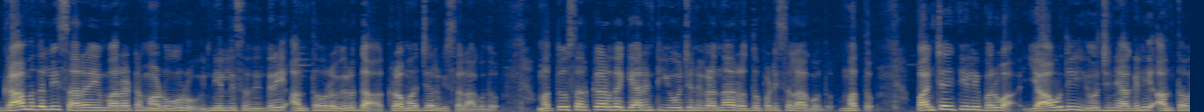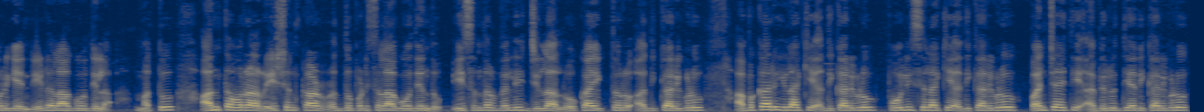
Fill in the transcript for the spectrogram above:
ಗ್ರಾಮದಲ್ಲಿ ಸಾರಾಯಿ ಮಾರಾಟ ಮಾಡುವವರು ನಿಲ್ಲಿಸದಿದ್ದರೆ ಅಂತವರ ವಿರುದ್ಧ ಕ್ರಮ ಜರುಗಿಸಲಾಗುವುದು. ಮತ್ತು ಸರ್ಕಾರದ ಗ್ಯಾರಂಟಿ ಯೋಜನೆಗಳನ್ನು ರದ್ದುಪಡಿಸಲಾಗುವುದು. ಮತ್ತು ಪಂಚಾಯಿತಿಯಲ್ಲಿ ಬರುವ ಯಾವುದೇ ಯೋಜನೆಯಾಗಲಿ ಅಂತವರಿಗೆ ನೀಡಲಾಗುವುದಿಲ್ಲ. ಮತ್ತು ಅಂತವರ ರೇಷನ್ ಕಾರ್ಡ್ ರದ್ದುಪಡಿಸಲಾಗುವುದೆಂದು ಈ ಸಂದರ್ಭದಲ್ಲಿ ಜಿಲ್ಲಾ ಲೋಕಾಯುಕ್ತರು ಅಧಿಕಾರಿಗಳು, ಅಬಕಾರಿ ಇಲಾಖೆ ಅಧಿಕಾರಿಗಳು, ಪೊಲೀಸ್ ಇಲಾಖೆ ಅಧಿಕಾರಿಗಳು, ಪಂಚಾಯಿತಿ ಅಭಿವೃದ್ಧಿ ಅಧಿಕಾರಿಗಳು,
